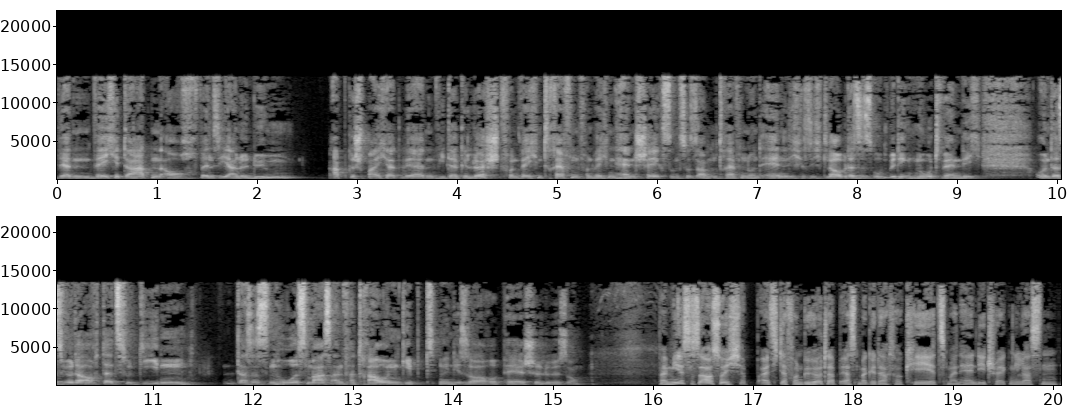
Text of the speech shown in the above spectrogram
werden welche Daten auch, wenn sie anonym abgespeichert werden, wieder gelöscht, von welchen Treffen, von welchen Handshakes und Zusammentreffen und ähnliches. Ich glaube, das ist unbedingt notwendig. Und das würde auch dazu dienen, dass es ein hohes Maß an Vertrauen gibt in diese europäische Lösung. Bei mir ist es auch so, ich habe, als ich davon gehört habe, erstmal gedacht, okay, jetzt mein Handy tracken lassen,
